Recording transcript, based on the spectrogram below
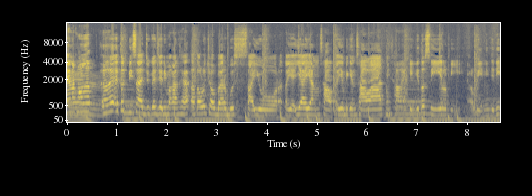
Enak banget. Eh, itu bisa juga jadi makan sehat atau lu coba rebus sayur atau ya ya yang sal ya bikin salad misalnya kayak gitu sih lebih lebih ini jadi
